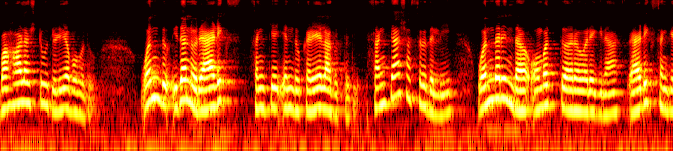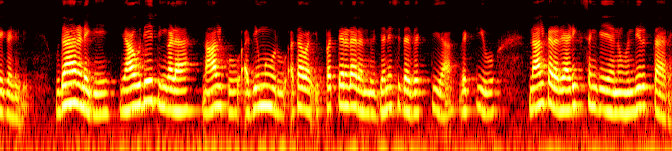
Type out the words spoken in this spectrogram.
ಬಹಳಷ್ಟು ತಿಳಿಯಬಹುದು. ಒಂದು, ಇದನ್ನು ರ್ಯಾಡಿಕ್ಸ್ ಸಂಖ್ಯೆ ಎಂದು ಕರೆಯಲಾಗುತ್ತದೆ. ಸಂಖ್ಯಾಶಾಸ್ತ್ರದಲ್ಲಿ ಒಂದರಿಂದ ಒಂಬತ್ತರವರೆಗಿನ ರ್ಯಾಡಿಕ್ಸ್ ಸಂಖ್ಯೆಗಳಿವೆ. ಉದಾಹರಣೆಗೆ, ಯಾವುದೇ ತಿಂಗಳ ನಾಲ್ಕು, ಹದಿಮೂರು ಅಥವಾ ಇಪ್ಪತ್ತೆರಡರಂದು ಜನಿಸಿದ ವ್ಯಕ್ತಿಯ ವ್ಯಕ್ತಿಯು ನಾಲ್ಕರ ರ್ಯಾಡಿಕ್ ಸಂಖ್ಯೆಯನ್ನು ಹೊಂದಿರುತ್ತಾರೆ.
